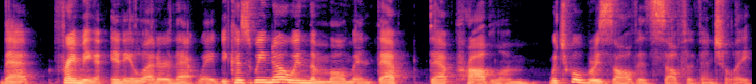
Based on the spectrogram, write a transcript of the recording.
that framing any letter that way because we know in the moment that that problem, which will resolve itself eventually,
